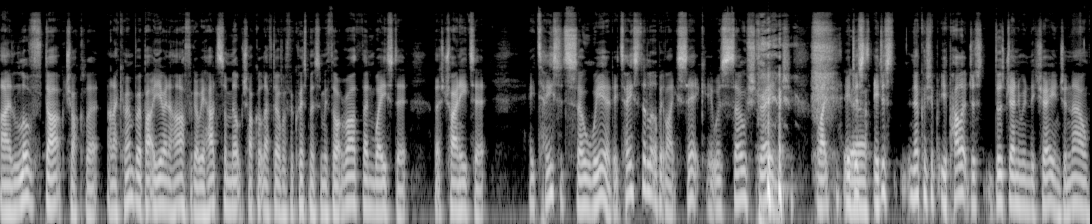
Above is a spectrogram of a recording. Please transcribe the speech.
I love dark chocolate. And I can remember about a year and a half ago we had some milk chocolate left over for Christmas, and we thought rather than waste it, let's try and eat it. It tasted so weird. It tasted a little bit like sick. It was so strange. like it Yeah. just, it just, you know, because your, your palate just does genuinely change. And now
